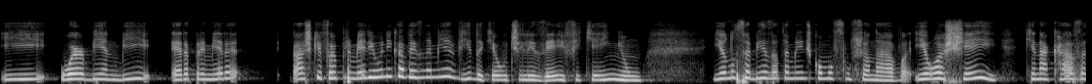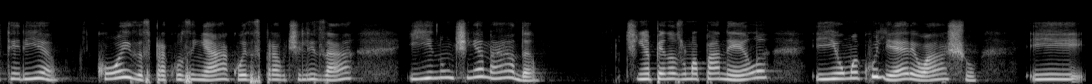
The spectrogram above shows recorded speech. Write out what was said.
E o Airbnb era a primeira, acho que foi a primeira e única vez na minha vida que eu utilizei e fiquei em um. E eu não sabia exatamente como funcionava. E eu achei que na casa teria coisas para cozinhar, coisas para utilizar e não tinha nada. Tinha apenas uma panela e uma colher, eu acho. E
